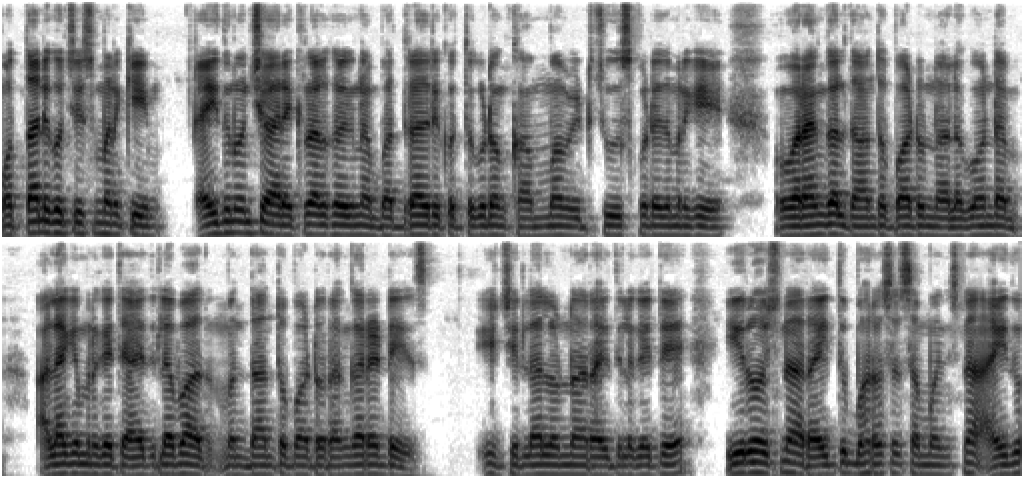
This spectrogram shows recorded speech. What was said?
మొత్తానికి వచ్చేసి మనకి ఐదు నుంచి ఆరు ఎకరాలు కలిగిన భద్రాద్రి కొత్తగూడెం ఖమ్మం ఇటు చూసుకుంటే మనకి వరంగల్ దాంతోపాటు నల్గొండ అలాగే మనకైతే ఆదిలాబాద్ మన దాంతోపాటు రంగారెడ్డి ఈ జిల్లాలో ఉన్న రైతులకైతే ఈ రోజున రైతు భరోసా సంబంధించిన ఐదు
